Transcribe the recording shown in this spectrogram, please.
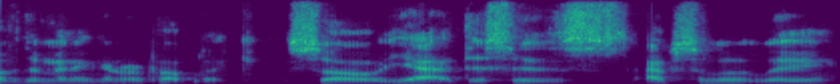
of Dominican Republic. So yeah, this is absolutely.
